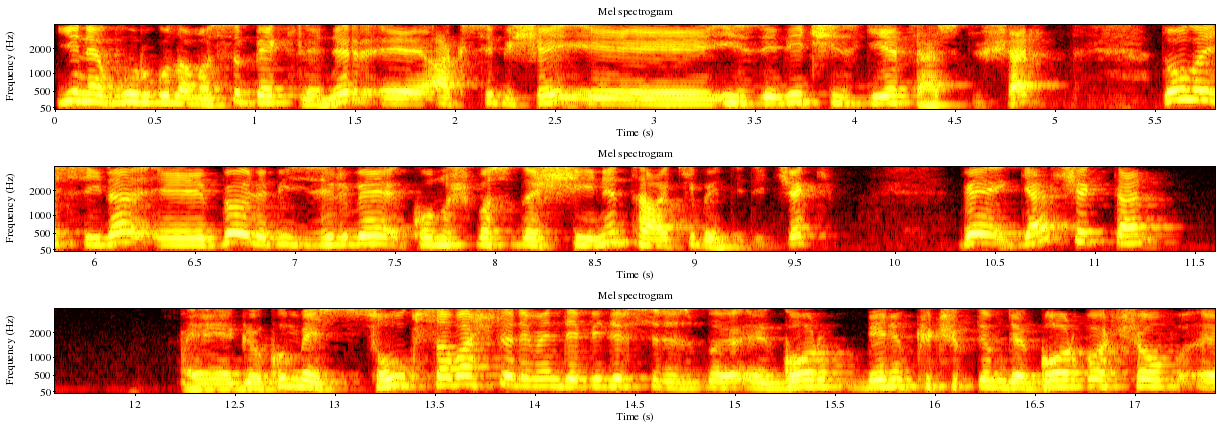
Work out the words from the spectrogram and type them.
yine vurgulaması beklenir. E, aksi bir şey e, izlediği çizgiye ters düşer. Dolayısıyla e, böyle bir zirve konuşması da Şii'nin takip edilecek. Ve gerçekten e, Gökhan Bey, Soğuk Savaş döneminde bilirsiniz e, Gor, benim küçüklüğümde Gorbaçov, e,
